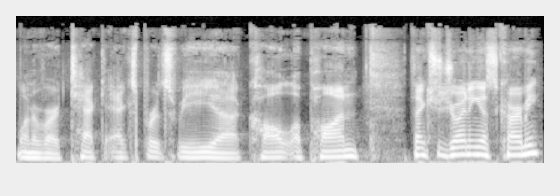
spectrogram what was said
one of our tech experts we uh, call upon. Thanks for joining us, Carmi.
